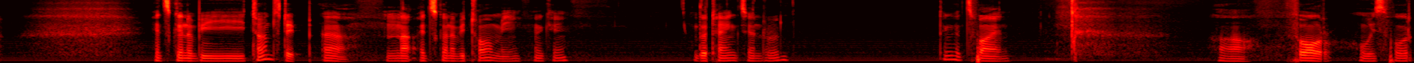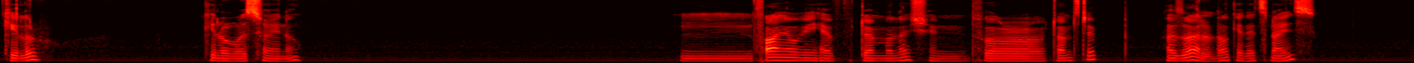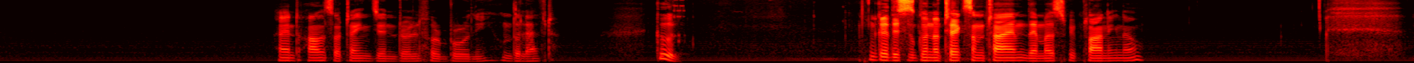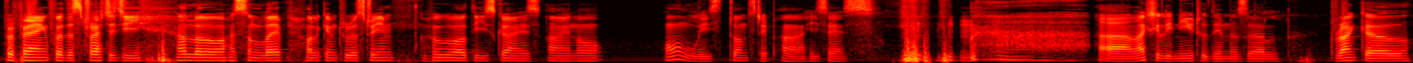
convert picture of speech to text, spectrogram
It's gonna be Tom Step. Ah, no, it's gonna be Tommy. Okay. The tank general. I think it's fine. Ah, four. Who is four? Killer. Killer was China. Mm, five. We have demolition for Tom Step as well. Okay, that's nice. And also tank general for Broly on the left. Cool. Okay, this is gonna take some time. They must be planning now. Preparing for the strategy. Hello, Hassan Lab. Welcome to our stream. Who are these guys? I know only Tom Step. Ah, he says. I'm actually new to them as well. Drunkle.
